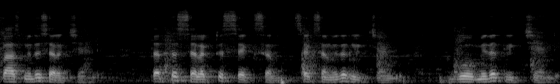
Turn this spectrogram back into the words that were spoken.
క్లాస్ మీద సెలెక్ట్ చేయండి. తర్వాత సెలెక్ట్ సెక్షన్ సెక్షన్ మీద క్లిక్ చేయండి. గో మీద క్లిక్ చేయండి.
